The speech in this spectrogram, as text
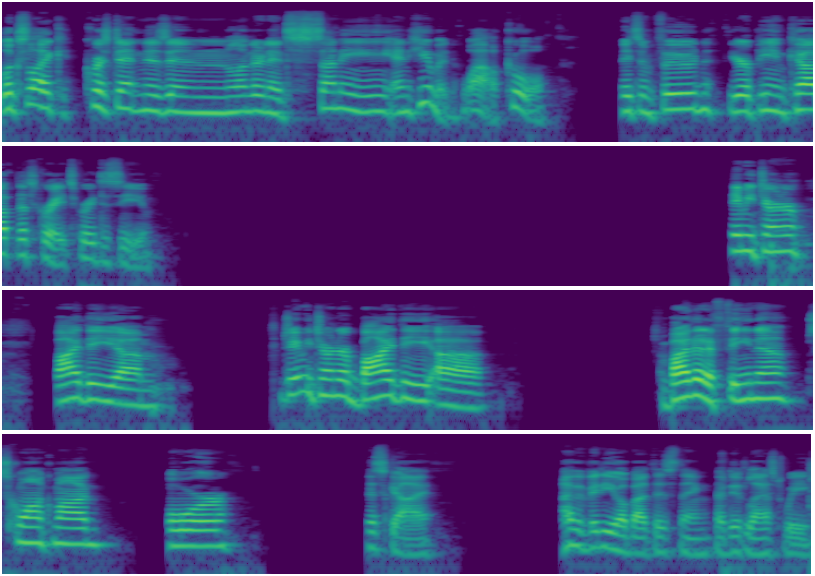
Looks like Chris Denton is in London. It's sunny and humid. Wow, cool. Made some food. European Cup. That's great. It's great to see you. Jamie Turner, buy the um, Jamie Turner, by the uh, buy that Athena Squonk mod or this guy. I have a video about this thing I did last week.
